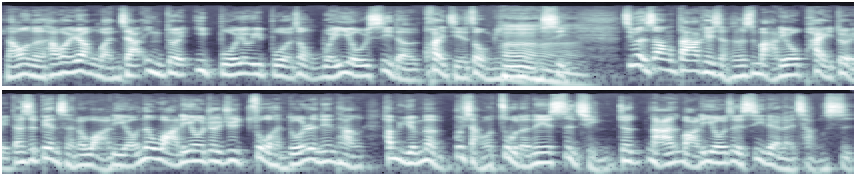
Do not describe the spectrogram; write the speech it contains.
然后呢，它会让玩家应对一波又一波的这种微游戏的快节奏迷你游戏。基本上大家可以想成是马里奥派对，但是变成了瓦力欧。那瓦力欧就去做很多任天堂他们原本不想要做的那些事情，就拿瓦力欧这个系列来尝试。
